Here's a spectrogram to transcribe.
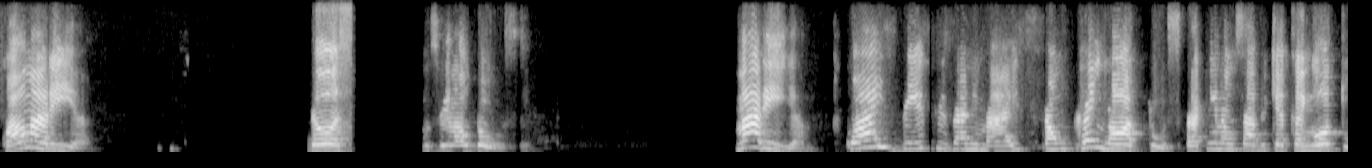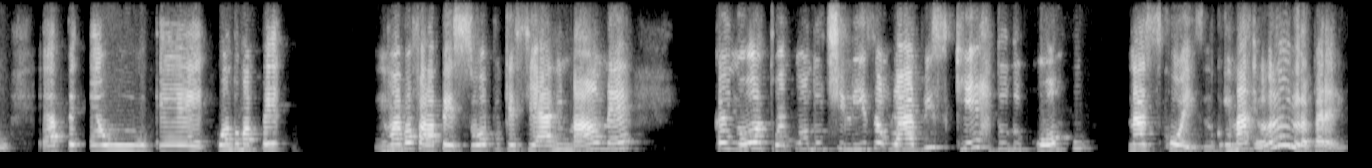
Qual, Maria? 12. Vamos ver lá o 12. Maria, quais desses animais são canhotos? Para quem não sabe o que é canhoto, é, a é o, é quando uma. pe- Não é, vou falar pessoa, porque se é animal, né? Canhoto é quando utiliza o lado esquerdo do corpo nas coisas. Ima- Peraí.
